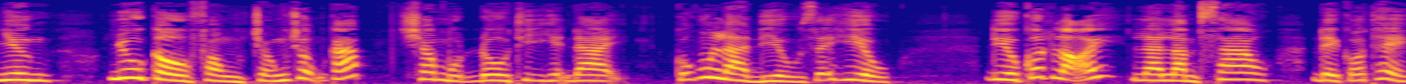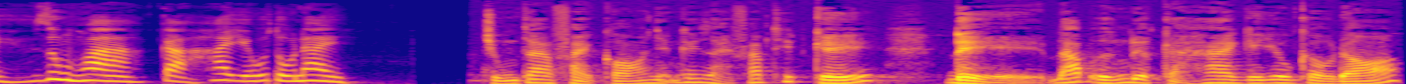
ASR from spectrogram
nhưng nhu cầu phòng chống trộm cắp trong một đô thị hiện đại cũng là điều dễ hiểu. Điều cốt lõi là làm sao để có thể dung hòa cả hai yếu tố này chúng ta phải có những cái giải pháp thiết kế để đáp ứng được cả hai cái yêu cầu đó.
